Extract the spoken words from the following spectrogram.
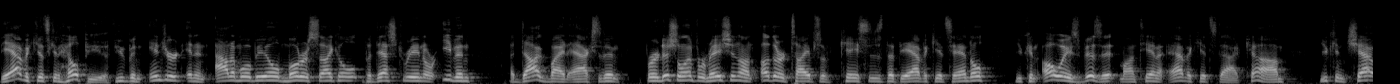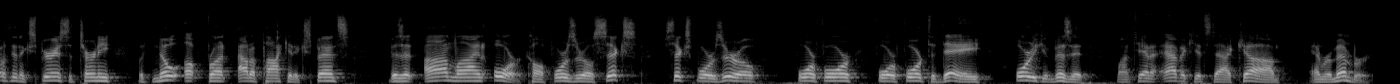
The Advocates can help you if you've been injured in an automobile, motorcycle, pedestrian, or even a dog bite accident. For additional information on other types of cases that the Advocates handle, you can always visit montanaadvocates.com. You can chat with an experienced attorney with no upfront out of pocket expense. Visit online or call 406 640 4444 today, or you can visit montanaadvocates.com. And remember,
